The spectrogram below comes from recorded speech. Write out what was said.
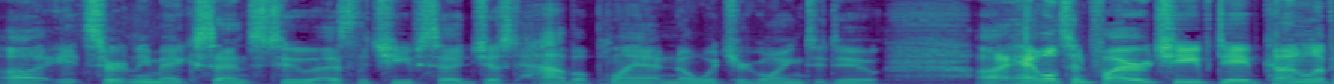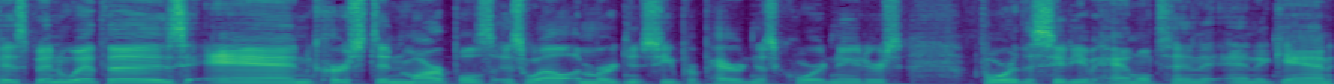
Uh, it certainly makes sense to, as the chief said, just have a plan, know what you're going to do. Uh, Hamilton Fire Chief Dave Cunliffe has been with us, and Kirsten Marples as well, emergency preparedness coordinators for the city of Hamilton. And again,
